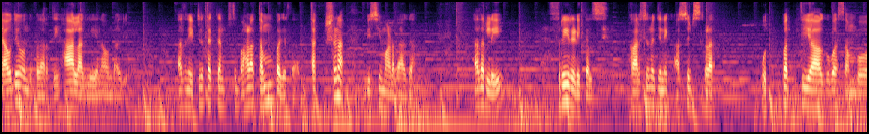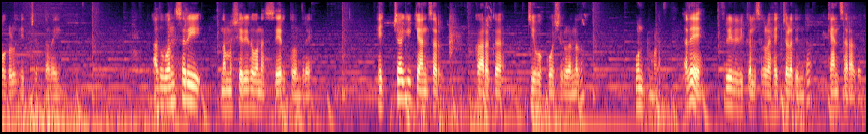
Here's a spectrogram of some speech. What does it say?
ಯಾವುದೇ ಒಂದು ಪದಾರ್ಥ, ಈ ಹಾಲಾಗಲಿ, ಏನೋ ಒಂದಾಗಲಿ, ಅದನ್ನ ಇಟ್ಟಿರ್ತಕ್ಕಂಥದ್ದು ಬಹಳ ತಂಪಾಗಿರ್ತದೆ. ತಕ್ಷಣ ಬಿಸಿ ಮಾಡಿದಾಗ ಅದರಲ್ಲಿ ಫ್ರೀ ರೆಡಿಕಲ್ಸ್ ಕಾರ್ಸಿನೋಜೆನಿಕ್ ಅಸಿಡ್ಸ್ಗಳ ಉತ್ಪತ್ತಿಯಾಗುವ ಸಂಭವಗಳು ಹೆಚ್ಚಿರ್ತವೆ. ಅದು ಒಂದ್ಸರಿ ನಮ್ಮ ಶರೀರವನ್ನು ಸೇರ್ತು ಅಂದರೆ ಹೆಚ್ಚಾಗಿ ಕ್ಯಾನ್ಸರ್ ಕಾರಕ ಜೀವಕೋಶಗಳನ್ನು ಉಂಟು ಮಾಡುತ್ತದೆ ಅದೇ ಫ್ರೀ ರೆಡಿಕಲ್ಸ್ಗಳ ಹೆಚ್ಚಳದಿಂದ ಕ್ಯಾನ್ಸರ್ ಆಗೋದು.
